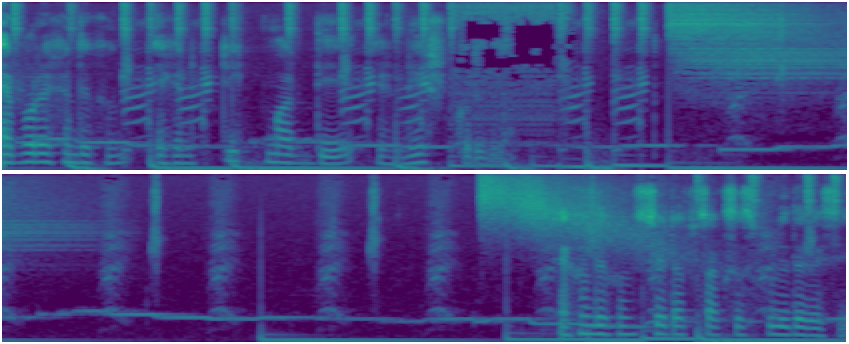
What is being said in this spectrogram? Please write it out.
এরপর এখানে দেখুন, এখানে টিক মার্ক দিয়ে নেক্সট করে দিলাম। এখন দেখুন সেট আপ সাকসেসফুলি দেখাচ্ছে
